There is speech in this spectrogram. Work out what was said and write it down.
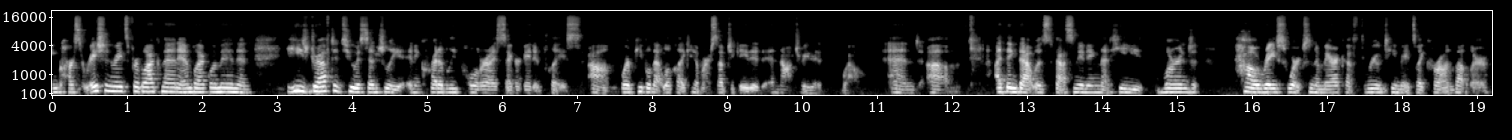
incarceration rates for black men and black women and he's drafted to essentially an incredibly polarized segregated place um, where people that look like him are subjugated and not treated well. And um, i think that was fascinating that he learned how race works in america through teammates like Caron Butler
